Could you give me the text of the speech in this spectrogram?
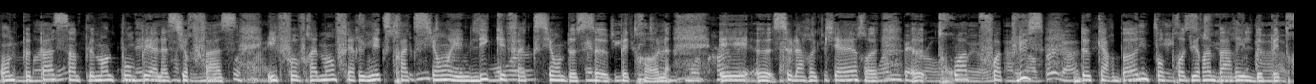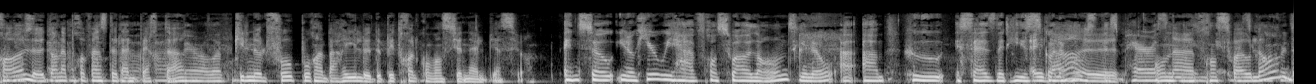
On ne peut pas simplement le pomper à la surface. Il faut vraiment faire une extraction et une liquéfaction de ce pétrole. Et euh, cela requiert trois fois plus de carbone pour produire un baril de pétrole dans la province de l'Alberta qu'il ne le faut pour un baril de pétrole conventionnel, bien sûr. And so, you know, here we have François Hollande, you know, uh, um, who says that he's going to host this euh, Paris. On a François Hollande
